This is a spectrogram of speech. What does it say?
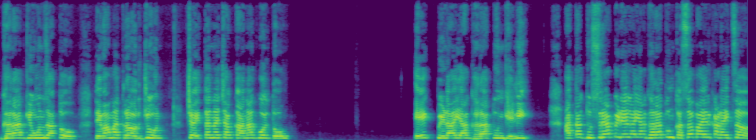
घरात घेऊन जातो. तेव्हा मात्र अर्जुन चैतन्याच्या कानात बोलतो एक पिढा या घरातून गेली. आता दुसऱ्या पिढीला या घरातून कसं बाहेर काढायचं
